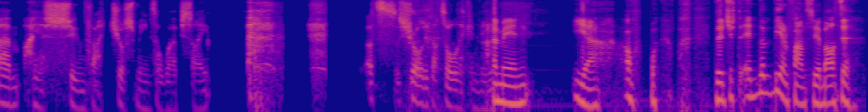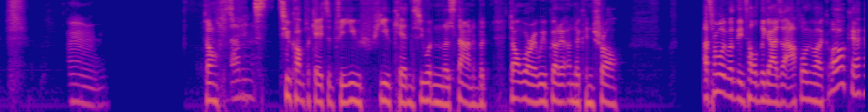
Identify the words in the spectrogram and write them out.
Um, I assume that just means a website. that's surely that's all they can mean. I mean, yeah. Oh, they're just they're being fancy about it. Mm. Don't. Um, it's too complicated for you, for you kids. You wouldn't understand. But don't worry, we've got it under control. That's probably what they told the guys at Apple, and they're like, "Oh, okay,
